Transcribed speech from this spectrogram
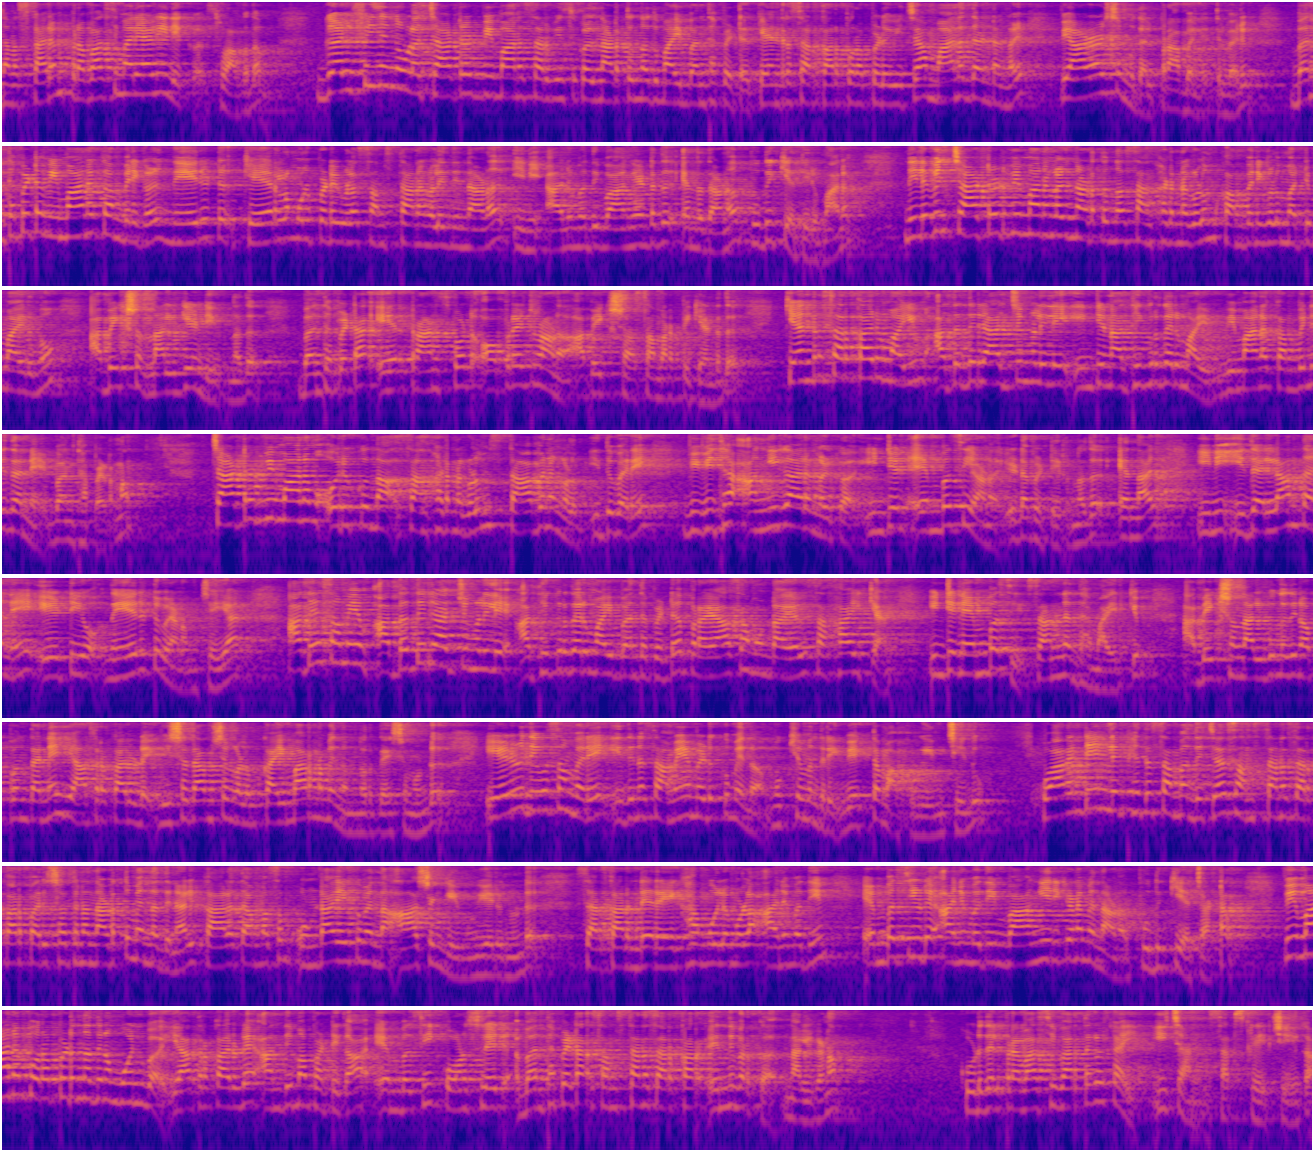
നമസ്കാരം. പ്രവാസി മലയാളിയിലേക്ക് സ്വാഗതം. ഗൾഫിൽ നിന്നുള്ള ചാർട്ടേഡ് വിമാന സർവീസുകൾ നടത്തുന്നതുമായി ബന്ധപ്പെട്ട് കേന്ദ്ര സർക്കാർ പുറപ്പെടുവിച്ച മാനദണ്ഡങ്ങൾ വ്യാഴാഴ്ച മുതൽ പ്രാബല്യത്തിൽ വരും. ബന്ധപ്പെട്ട വിമാന കമ്പനികൾ നേരിട്ട് കേരളം ഉൾപ്പെടെയുള്ള സംസ്ഥാനങ്ങളിൽ നിന്നാണ് ഇനി അനുമതി വാങ്ങേണ്ടത് എന്നതാണ് പുതുക്കിയ തീരുമാനം. നിലവിൽ ചാർട്ടേഡ് വിമാനങ്ങൾ നടത്തുന്ന സംഘടനകളും കമ്പനികളും മറ്റുമായിരുന്നു അപേക്ഷ നൽകേണ്ടിയിരുന്നത്. ബന്ധപ്പെട്ട എയർ ട്രാൻസ്പോർട്ട് ഓപ്പറേറ്ററാണ് അപേക്ഷ സമർപ്പിക്കേണ്ടത്. കേന്ദ്ര സർക്കാരുമായും അതത് രാജ്യങ്ങളിലെ ഇന്ത്യൻ അധികൃതരുമായും വിമാന കമ്പനി തന്നെ ബന്ധപ്പെടണം. ചാർട്ടേഡ് വിമാനം ഒരുക്കുന്ന സംഘടനകളും സ്ഥാപനങ്ങളും ഇതുവരെ വിവിധ അംഗീകാരങ്ങൾക്ക് ഇന്ത്യൻ എംബസിയാണ് ഇടപെട്ടിരുന്നത്. എന്നാൽ ഇനി ഇതെല്ലാം തന്നെ എ ടി ഒ നേരിട്ട് വേണം ചെയ്യാൻ. അതേസമയം അതത് രാജ്യങ്ങളിലെ അധികൃതരുമായി ബന്ധപ്പെട്ട് പ്രയാസമുണ്ടായാൽ സഹായിക്കാൻ ഇന്ത്യൻ എംബസി സന്നദ്ധമായിരിക്കും. അപേക്ഷ നൽകുന്നതിനൊപ്പം തന്നെ യാത്രക്കാരുടെ വിശദാംശങ്ങളും കൈമാറണമെന്നും നിർദ്ദേശമുണ്ട്. ഏഴു ദിവസം വരെ ഇതിന് സമയമെടുക്കുമെന്ന് മുഖ്യമന്ത്രി വ്യക്തമാക്കുകയും ചെയ്തു. ക്വാറന്റൈൻ ലഭ്യത സംബന്ധിച്ച് സംസ്ഥാന സർക്കാർ പരിശോധന നടത്തുമെന്നതിനാൽ കാലതാമസം ഉണ്ടായേക്കുമെന്ന ആശങ്കയും ഉയരുന്നുണ്ട്. സർക്കാരിന്റെ രേഖാമൂലമുള്ള അനുമതിയും എംബസിയുടെ അനുമതിയും വാങ്ങിയിരിക്കണമെന്നാണ് പുതുക്കിയ ചട്ടം. വിമാനം പുറപ്പെടുന്നതിന് മുൻപ് യാത്രക്കാരുടെ അന്തിമ പട്ടിക എംബസി കോൺസുലേറ്റ് ബന്ധപ്പെട്ട സംസ്ഥാന സർക്കാർ എന്നിവർക്ക് നൽകണം. കൂടുതൽ പ്രവാസി വാർത്തകൾക്കായി ഈ ചാനൽ സബ്സ്ക്രൈബ് ചെയ്യുക.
